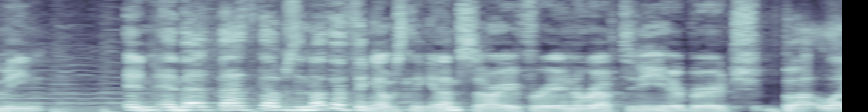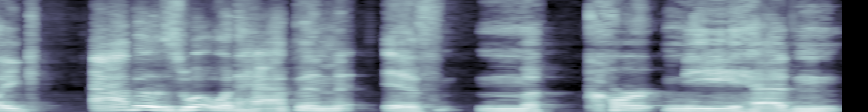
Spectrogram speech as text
I mean, and and that that that was another thing I was thinking. I'm sorry for interrupting you here, Birch, but like ABBA is what would happen if McCartney hadn't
